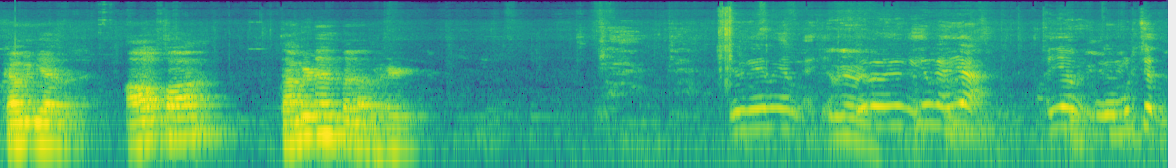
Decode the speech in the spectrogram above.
கவிஞர் ஆபா தமிழன்பன் அவர்கள். முடிச்சது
